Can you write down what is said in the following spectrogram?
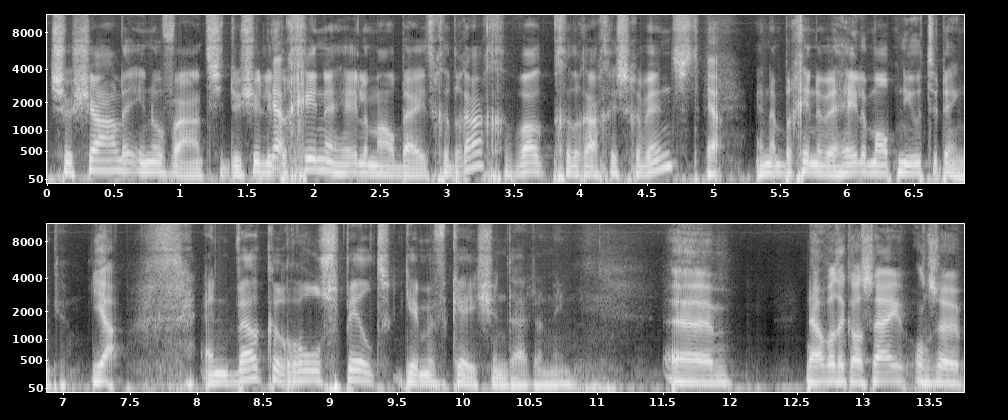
sociale innovatie. Dus jullie Ja. beginnen helemaal bij het gedrag. Welk gedrag is gewenst? Ja. En dan beginnen we helemaal opnieuw te denken. Ja, En welke rol speelt gamification daar dan in? Ehm, nou, wat ik al zei, onze,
